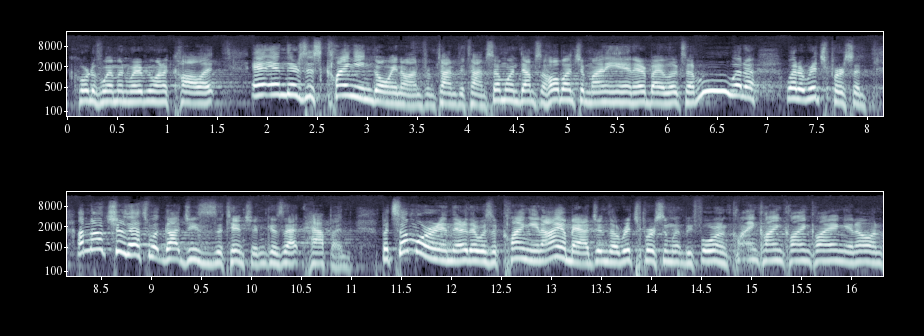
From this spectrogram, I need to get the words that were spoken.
court of women, whatever you want to call it. And, and, there's this clanging going on from time to time. Someone dumps a whole bunch of money in, everybody looks up, ooh, what a, what a rich person. I'm not sure that's what got Jesus' attention because that happened. But somewhere in there, there was a clanging. I imagine the rich person went before and clang, clang, clang, clang, you know, and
